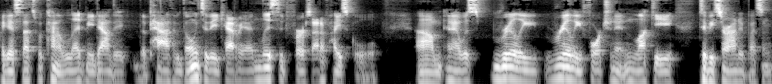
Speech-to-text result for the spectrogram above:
I, guess that's what kind of led me down the the path of going to the academy. I enlisted first out of high school, um, and I was really really fortunate and lucky to be surrounded by some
